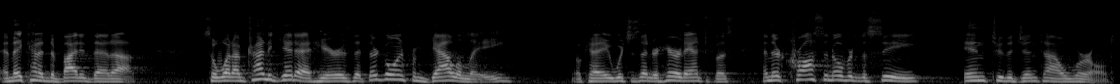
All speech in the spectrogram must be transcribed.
And they kind of divided that up. So, what I'm trying to get at here is that they're going from Galilee, okay, which is under Herod Antipas, and they're crossing over to the sea into the Gentile world.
